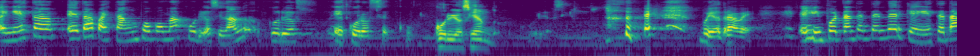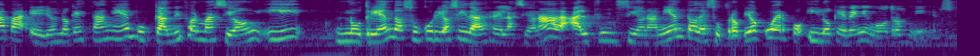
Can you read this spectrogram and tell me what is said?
en esta etapa están un poco más curiosidando, curios, eh, curioseando. Voy otra vez. Es importante entender que en esta etapa ellos lo que están es buscando información y nutriendo su curiosidad relacionada al funcionamiento de su propio cuerpo y lo que ven en otros niños.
